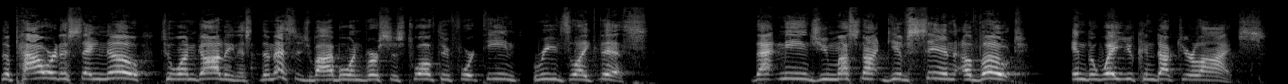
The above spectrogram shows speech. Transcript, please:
the power to say no to ungodliness. The Message Bible in verses 12 through 14 reads like this That means you must not give sin a vote in the way you conduct your lives.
